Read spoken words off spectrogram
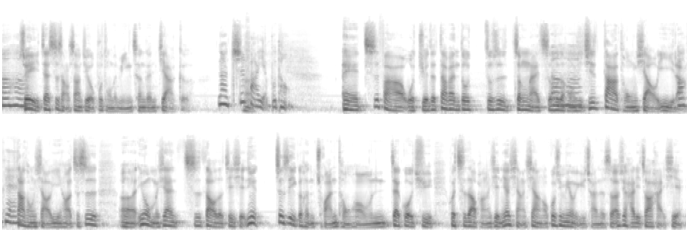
，uh huh、所以在市场上就有不同的名称跟价格，那吃法也不同。嗯哎，吃法我觉得大半都都是蒸来吃或者红鲫，uh huh. 其实大同小异啦.大同小异哈。只是呃，因为我们现在吃到的这些，因为这是一个很传统哈。我们在过去会吃到螃蟹，你要想象哦，过去没有渔船的时候，要去海里抓海蟹，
